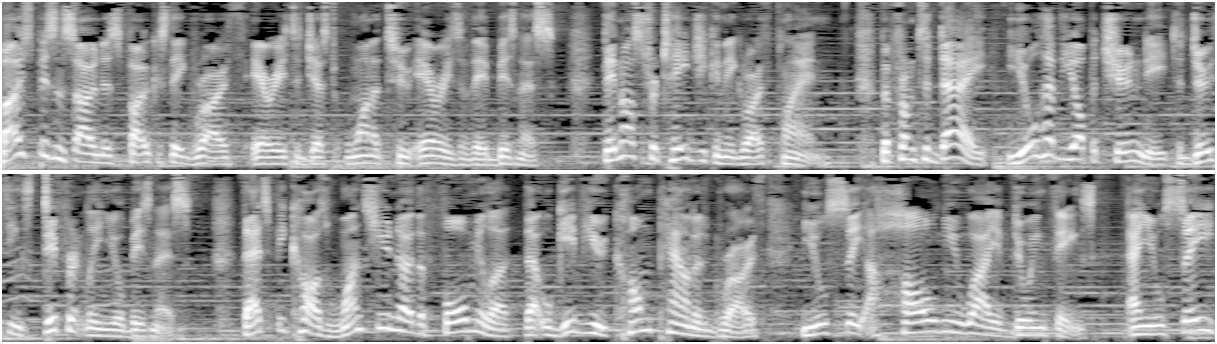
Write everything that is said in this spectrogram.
Most business owners focus their growth areas to just one or two areas of their business. They're not strategic in their growth plan. But from today, you'll have the opportunity to do things differently in your business. That's because once you know the formula that will give you compounded growth, you'll see a whole new way of doing things. And you'll see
